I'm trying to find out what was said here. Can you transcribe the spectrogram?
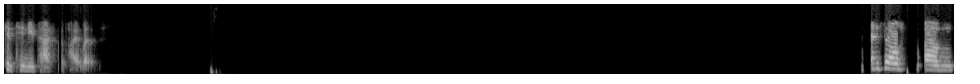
continued past the pilot. And so um,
